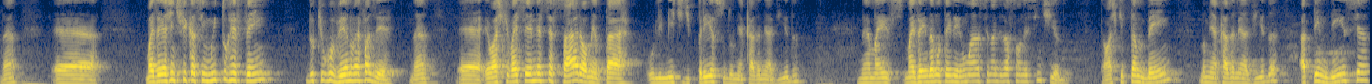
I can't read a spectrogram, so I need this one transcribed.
né? É, mas aí a gente fica assim muito refém do que o governo vai fazer, né? É, eu acho que vai ser necessário aumentar o limite de preço do Minha Casa Minha Vida né? mas, mas ainda não tem nenhuma sinalização nesse sentido. Então, acho que também no Minha Casa Minha Vida, a tendência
